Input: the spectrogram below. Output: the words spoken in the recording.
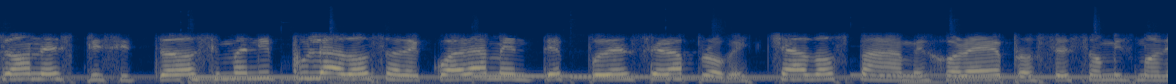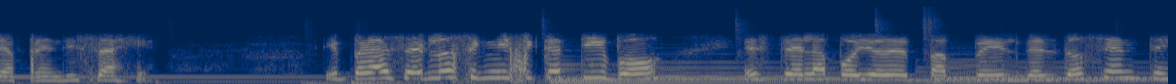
son explicitados y manipulados adecuadamente pueden ser aprovechados para mejorar el proceso mismo de aprendizaje. Y para hacerlo significativo está el apoyo del papel del docente.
